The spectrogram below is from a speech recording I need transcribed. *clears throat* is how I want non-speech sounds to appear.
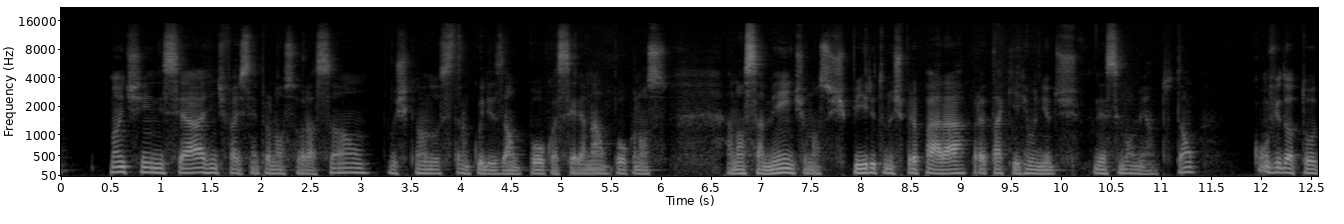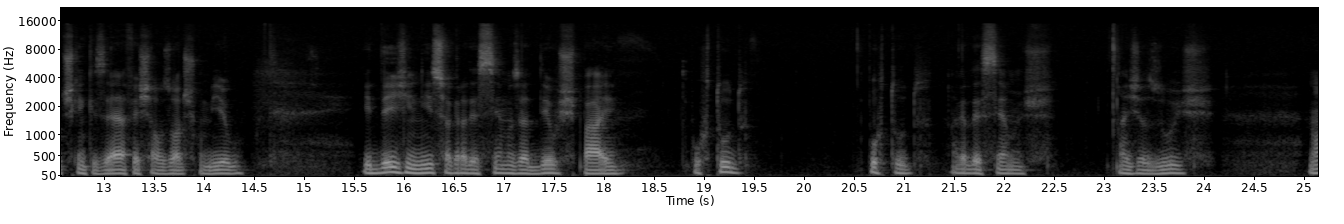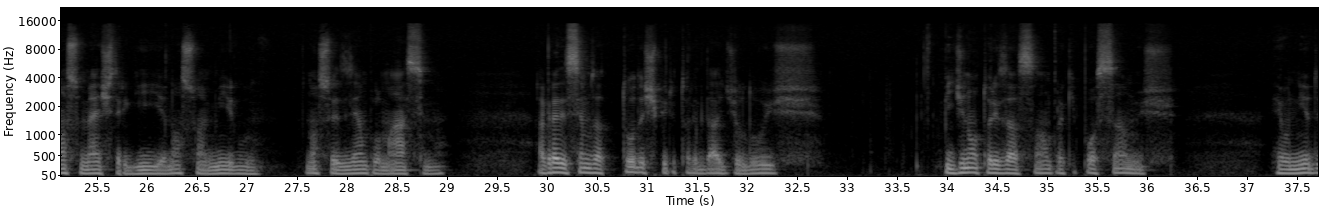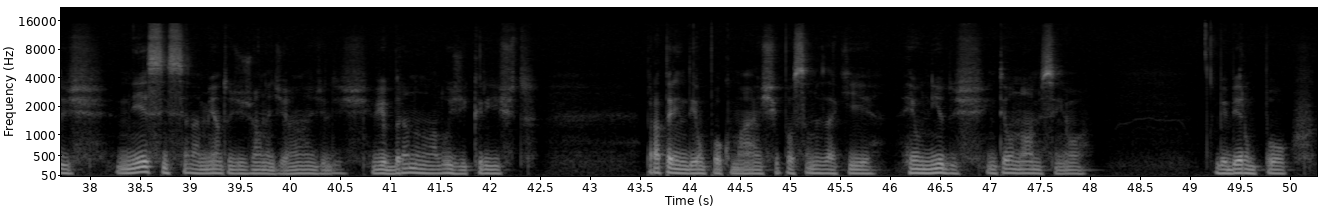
antes de iniciar, a gente faz sempre a nossa oração, buscando se tranquilizar um pouco, acerenar um pouco nosso, a nossa mente, o nosso espírito, nos preparar para estar aqui reunidos nesse momento. Então, convido a todos, quem quiser, a fechar os olhos comigo. E desde o início agradecemos a Deus Pai por tudo por tudo. Agradecemos a Jesus, nosso mestre guia, nosso amigo, nosso exemplo máximo. Agradecemos a toda a espiritualidade de luz, pedindo autorização para que possamos, reunidos nesse ensinamento de Joana de Ângeles, vibrando na luz de Cristo, para aprender um pouco mais, que possamos aqui, reunidos em Teu nome, Senhor, beber um pouco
